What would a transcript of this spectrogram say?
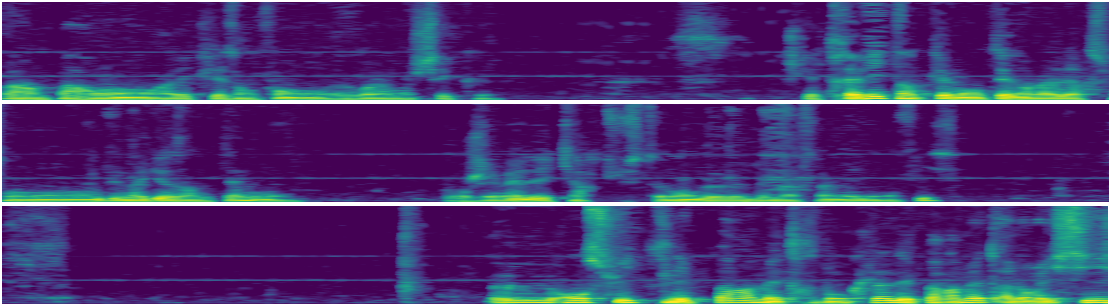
bah, un parent avec les enfants, euh, voilà, moi je sais que je l'ai très vite implémenté dans la version du magasin de thème pour gérer les cartes justement de, ma femme et de mon fils. Euh, ensuite, les paramètres. Donc là, les paramètres, alors ici,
